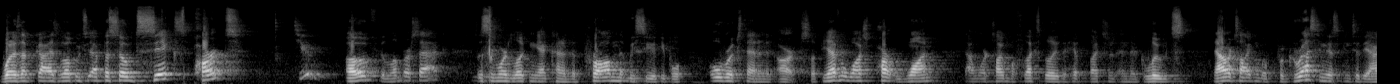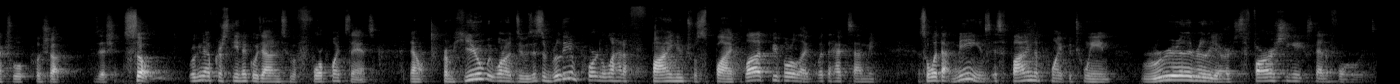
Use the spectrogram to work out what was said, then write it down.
What is up, guys? Welcome to episode six, part Two. of the lumbar sag. This is where we're looking at kind of the problem that we see with people overextending an arch. So if you haven't watched part one, and we're talking about flexibility the hip flexors and the glutes. Now we're talking about progressing this into the actual push-up position. So we're gonna have Christina go down into a four-point stance. Now from here, what we want to do is this is really important to learn how to find neutral spine. A lot of people are like, "What the heck does that mean?" So what that means is find the point between really, really arch as far as she can extend forwards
